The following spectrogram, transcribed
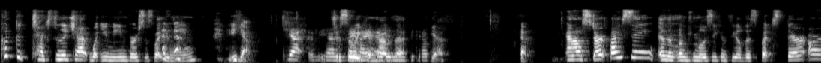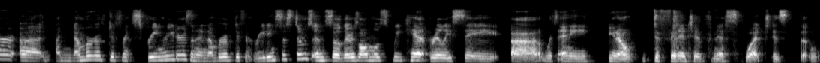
put the text in the chat, what you mean versus what you mean? Yeah, Yeah, yeah. Just so we can I have didn't that, pick it up. yeah. And I'll start by saying, and then um, Melissa, you can feel this, but there are uh, a number of different screen readers and a number of different reading systems. And so there's almost, we can't really say uh, with any, you know, definitiveness what is the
